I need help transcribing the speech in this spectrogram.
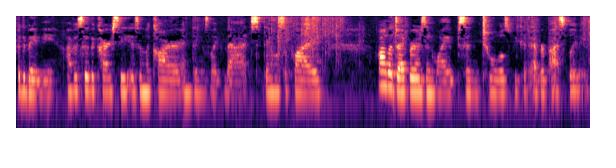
for the baby. Obviously the car seat is in the car and things like that. They will supply all the diapers and wipes and tools we could ever possibly need.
